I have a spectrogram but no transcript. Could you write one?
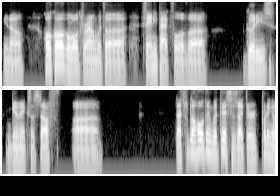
You know. Hulk Hogan walked around with a fanny pack full of uh goodies, gimmicks and stuff. Uh that's what the whole thing with this is that they're putting a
